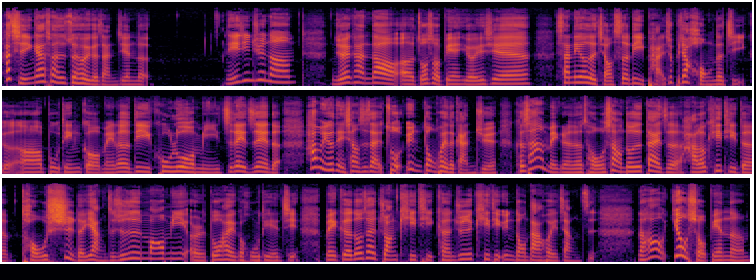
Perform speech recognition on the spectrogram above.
它其实应该算是最后一个展间了。你一进去呢，你就会看到，呃，左手边有一些三丽鸥的角色立牌，就比较红的几个啊，布丁狗、美乐蒂、库洛米之类之类的，他们有点像是在做运动会的感觉。可是他们每个人的头上都是戴着 Hello Kitty 的头饰的样子，就是猫咪耳朵，还有一个蝴蝶结，每个都在装 Kitty，可能就是 Kitty 运动大会这样子。然后右手边呢，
